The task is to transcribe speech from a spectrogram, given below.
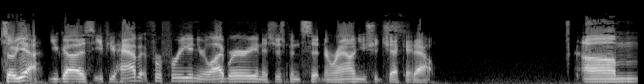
so yeah, you guys, if you have it for free in your library and it's just been sitting around, you should check it out. Um,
